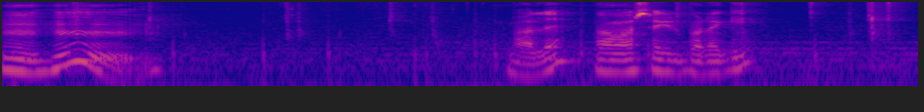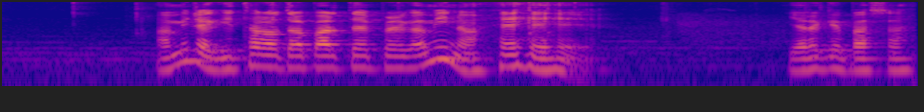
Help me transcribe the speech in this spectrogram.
Mhm. Vale, vamos a seguir por aquí. Ah, mira, aquí está la otra parte del pergamino. Jejeje. ¿Y ahora qué pasa?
